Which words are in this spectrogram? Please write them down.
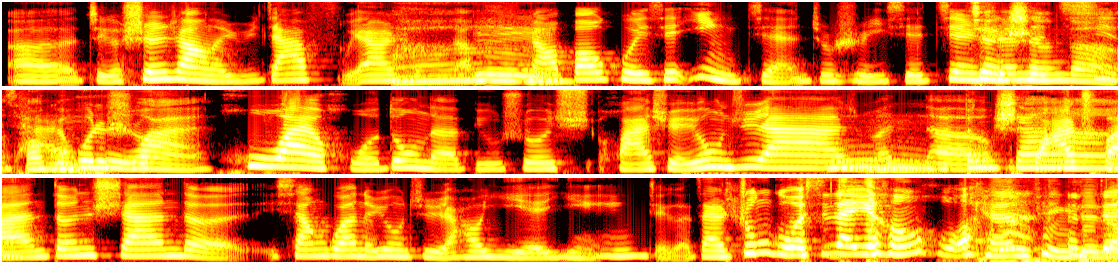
呃这个身上的瑜伽服呀什么的，啊嗯然后包括一些硬件，就是一些健健身身的器材或者是户外活动的，比如说滑雪用具啊，什么嗯呃登山啊划船、登山的相关的用具，然后野营，这个在中国现在也很火。camping 这种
